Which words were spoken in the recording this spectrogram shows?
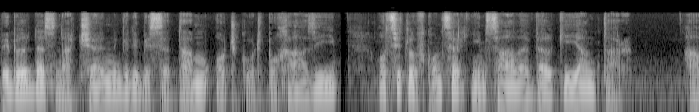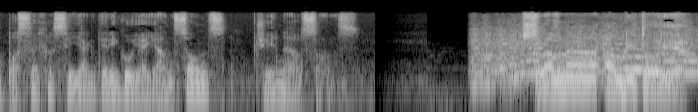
by byl dnes nadšen, kdyby se tam, odkud pochází, ocitl v koncertním sále velký jantar a poslechl si, jak diriguje Jansons či Nelsons. Slavná auditoria.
